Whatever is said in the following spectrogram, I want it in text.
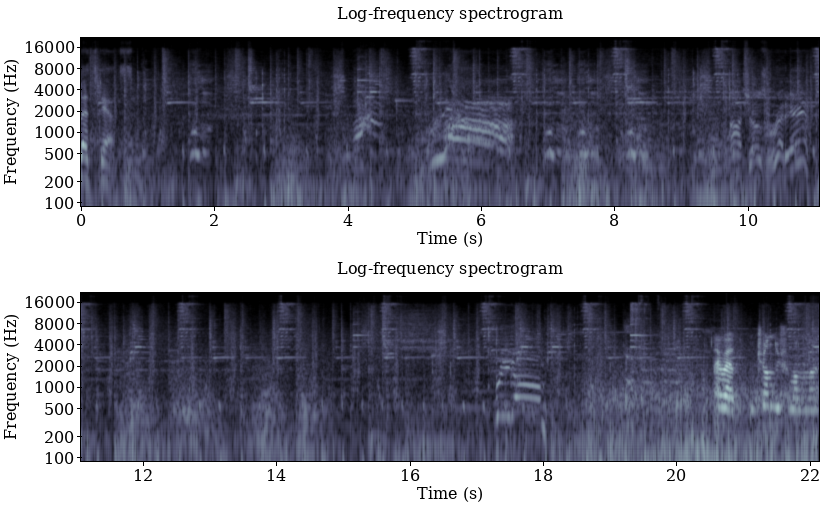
Let's dance. Archers ready? Evet, uçan düşmanlar.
